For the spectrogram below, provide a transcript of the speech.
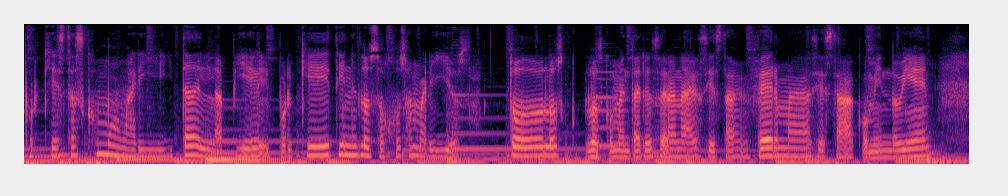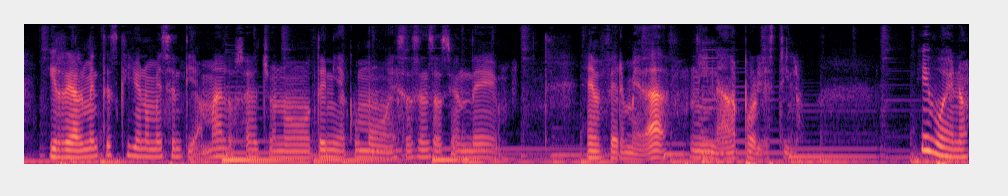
¿Por qué estás como amarillita de la piel? ¿Por qué tienes los ojos amarillos? Todos los, los comentarios eran a si estaba enferma, si estaba comiendo bien. Y realmente es que yo no me sentía mal, o sea, yo no tenía como esa sensación de enfermedad ni nada por el estilo. Y bueno,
